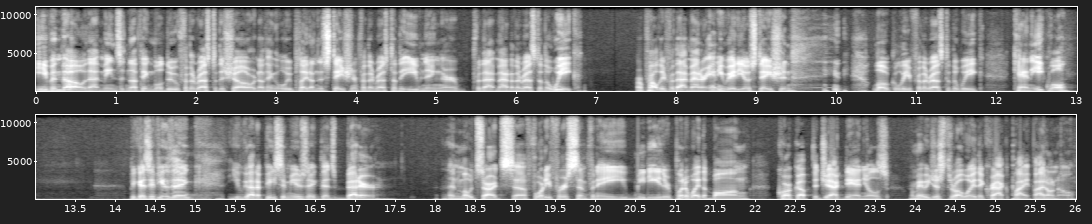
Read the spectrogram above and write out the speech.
even though that means that nothing will do for the rest of the show or nothing will be played on this station for the rest of the evening or for that matter the rest of the week or probably for that matter any radio station locally for the rest of the week can equal because if you think you've got a piece of music that's better than Mozart's uh, 41st Symphony, you need to either put away the bong, cork up the Jack Daniels, or maybe just throw away the crack pipe. I don't know.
